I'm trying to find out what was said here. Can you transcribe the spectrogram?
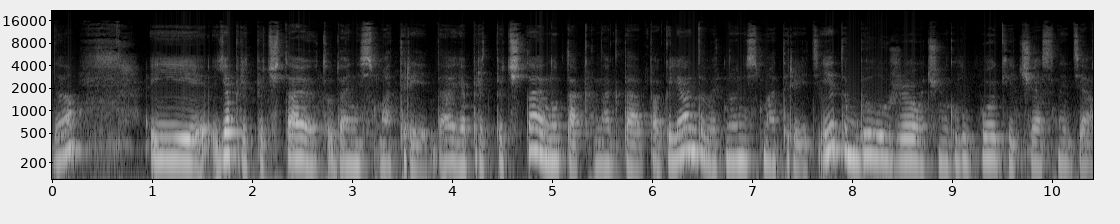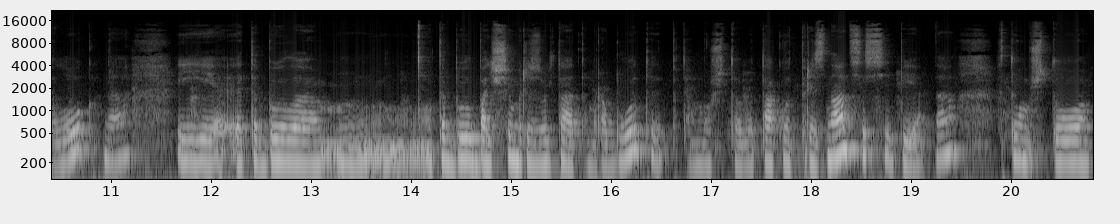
Да? И я предпочитаю туда не смотреть, да, я предпочитаю, ну так, иногда поглядывать, но не смотреть. И это был уже очень глубокий, честный диалог, да, и это было, это был большим результатом работы, потому что вот так вот признаться себе, да, в том, что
